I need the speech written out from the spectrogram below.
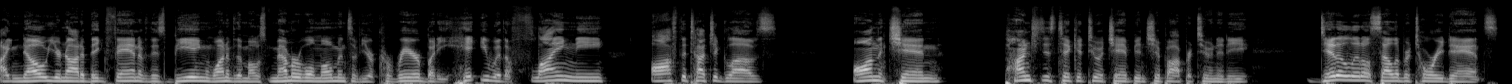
I know you're not a big fan of this being one of the most memorable moments of your career, but he hit you with a flying knee off the touch of gloves on the chin, punched his ticket to a championship opportunity, did a little celebratory dance,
